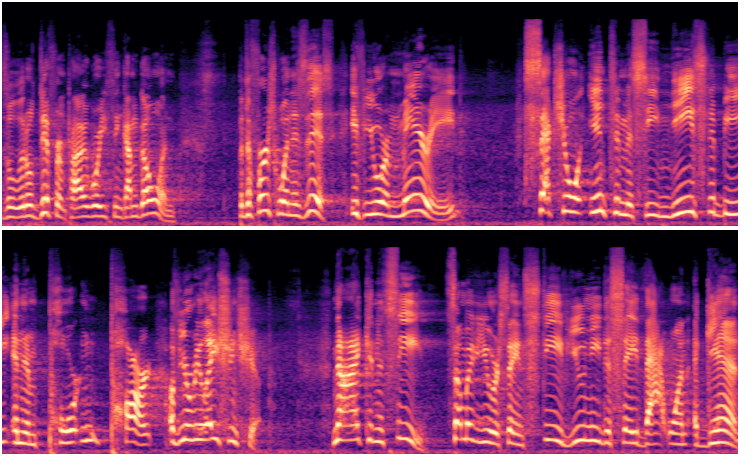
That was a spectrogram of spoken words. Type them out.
is a little different, probably where you think I'm going. But the first one is this if you are married, Sexual intimacy needs to be an important part of your relationship. Now, I can see some of you are saying, Steve, you need to say that one again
